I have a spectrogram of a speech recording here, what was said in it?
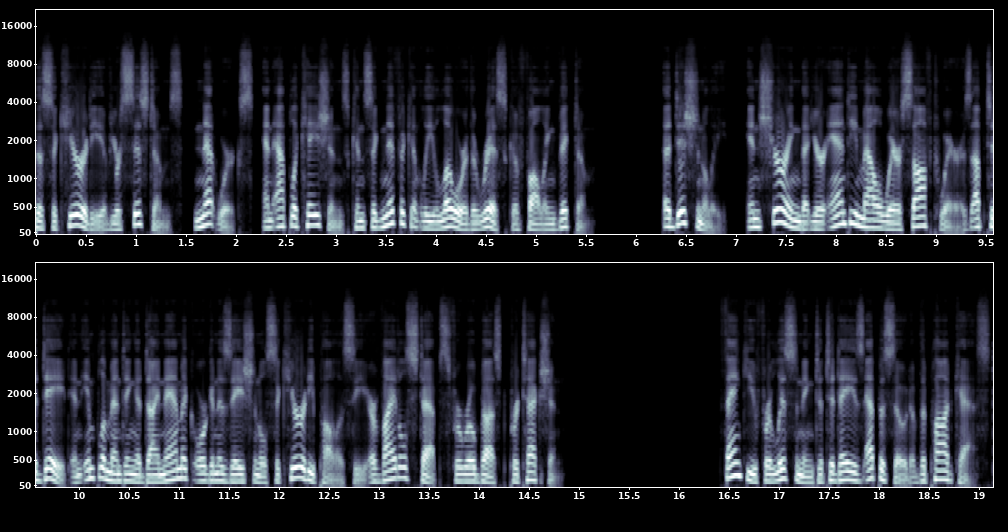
the security of your systems, networks, and applications can significantly lower the risk of falling victim. Additionally, ensuring that your anti malware software is up to date and implementing a dynamic organizational security policy are vital steps for robust protection. Thank you for listening to today's episode of the podcast.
